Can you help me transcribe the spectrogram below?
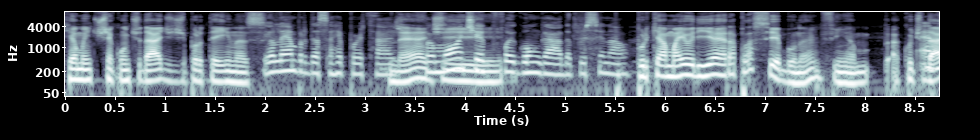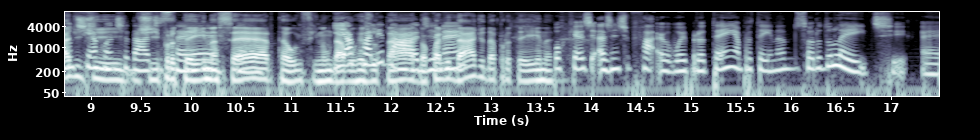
realmente tinha quantidade de proteínas, Eu lembro dessa reportagem. Né, foi um de- monte que foi gongada, por sinal. porque a maioria era placebo, né? Enfim, a, a quantidade, tinha de, quantidade de proteína certa. certa, ou enfim, não dava o resultado, qualidade, a né? qualidade da proteína. Porque a ge- a gente o whey protein é a proteína do soro do leite. É,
